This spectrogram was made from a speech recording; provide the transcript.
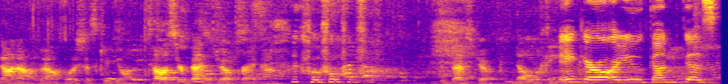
No, no, no. Let's just keep going. Tell us your best joke right now. Your best joke. No looking. hey girl, are you a gun? Because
